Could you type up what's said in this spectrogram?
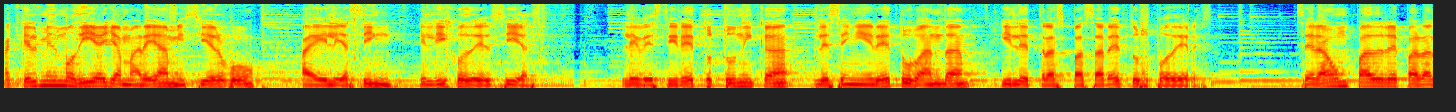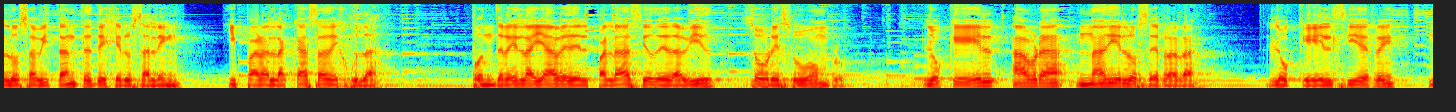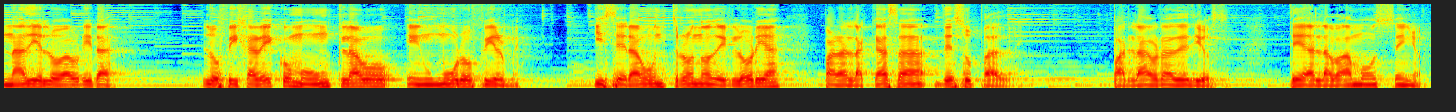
Aquel mismo día llamaré a mi siervo a Eliasín, el hijo de Elías. Le vestiré tu túnica, le ceñiré tu banda y le traspasaré tus poderes. Será un padre para los habitantes de Jerusalén y para la casa de Judá. Pondré la llave del palacio de David sobre su hombro. Lo que él abra, nadie lo cerrará. Lo que él cierre, nadie lo abrirá. Lo fijaré como un clavo en un muro firme, y será un trono de gloria para la casa de su Padre. Palabra de Dios. Te alabamos, Señor.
